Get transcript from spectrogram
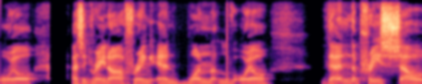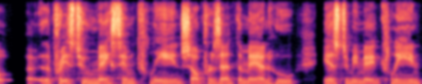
oil as a grain offering, and one of oil. Then the priest shall uh, the priest who makes him clean shall present the man who is to be made clean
